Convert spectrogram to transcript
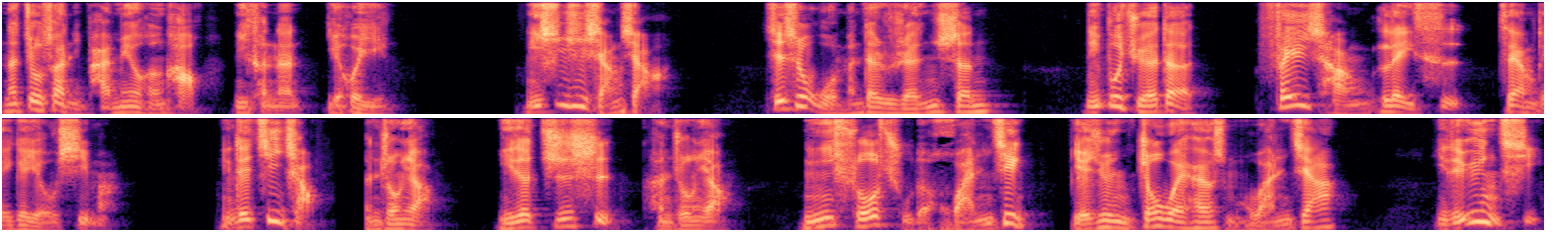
那就算你牌没有很好，你可能也会赢。你细细想想啊，其实我们的人生，你不觉得非常类似这样的一个游戏吗？你的技巧很重要，你的知识很重要，你所处的环境，也就是你周围还有什么玩家，你的运气，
